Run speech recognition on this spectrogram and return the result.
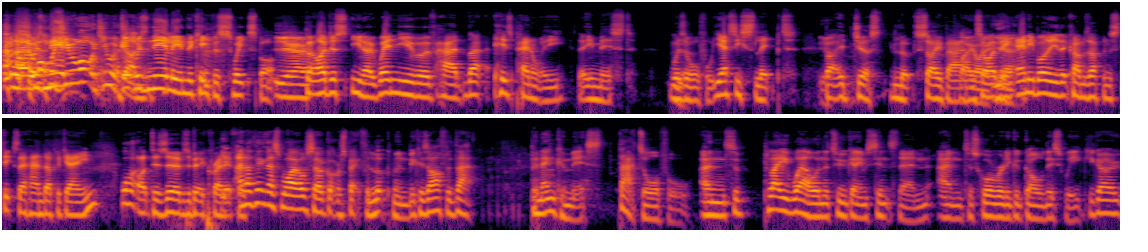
well, it was what, would you, what would you have done? it was nearly in the keeper's sweet spot. Yeah. But I just, you know, when you have had that, his penalty that he missed was awful. Yes, he slipped, but it just looked so bad. Play And so I think yeah. anybody that comes up and sticks their hand up again What- uh, deserves a bit of credit. And I think that's why also I've got respect for Lookman because after that Panenka miss, that's awful. And to play well in the two games since then and to score a really good goal this week, you go,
